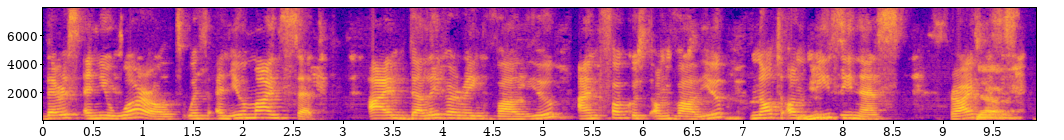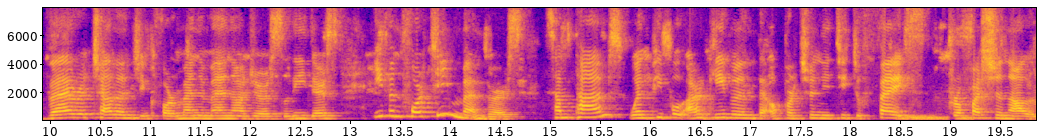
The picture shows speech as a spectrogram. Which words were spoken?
there is a new world with a new mindset. I'm delivering value, I'm focused on value, not on mm-hmm. busyness right? Yeah. This is very challenging for many managers, leaders, even for team members sometimes when people are given the opportunity to face professional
